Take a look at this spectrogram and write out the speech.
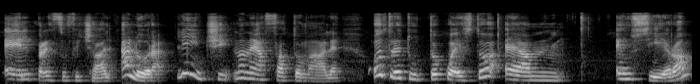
è il prezzo ufficiale. Allora l'inci non è affatto male. Oltretutto questo è, um, è un siero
